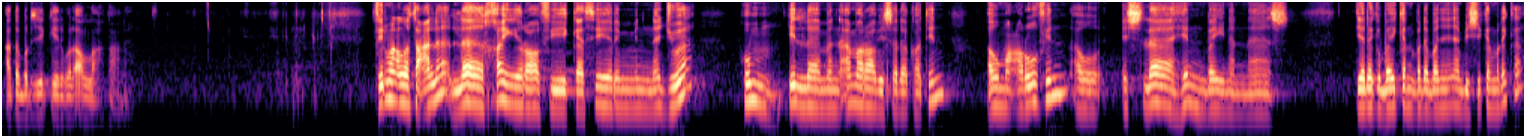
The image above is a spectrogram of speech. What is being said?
atau berzikir kepada Allah Ta'ala. Firman Allah Ta'ala, La khaira fi kathirin min najwa hum illa man amara bisadaqatin au ma'rufin au islahin bainan nas. Tiada kebaikan pada banyaknya bisikan mereka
